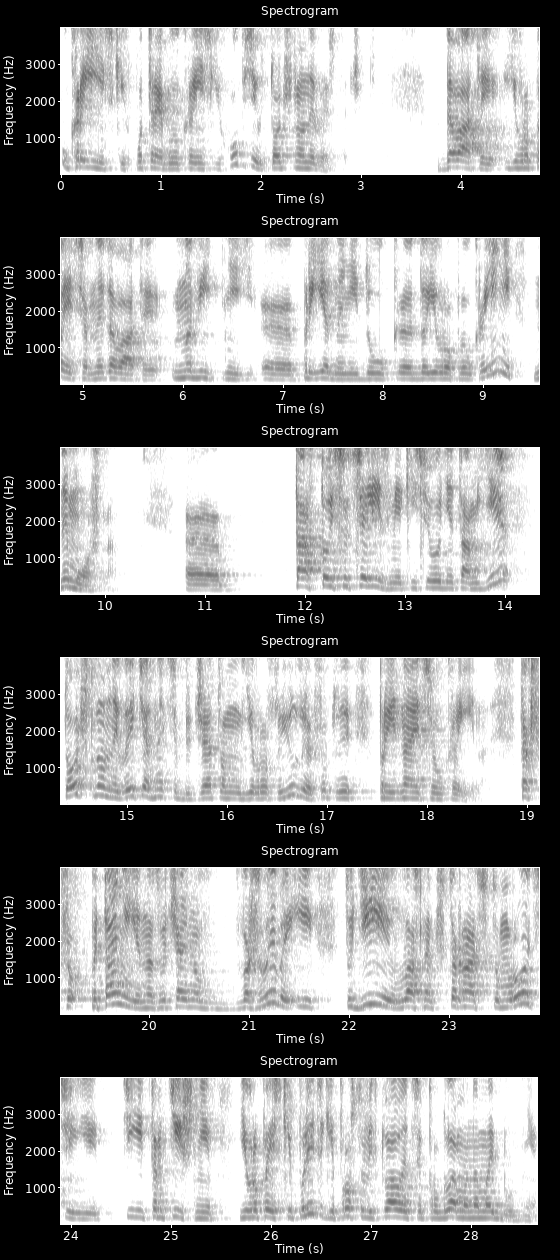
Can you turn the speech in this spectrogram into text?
українських потреб українських обсягів точно не вистачить. Давати європейцям не давати новітній е, приєднаній до, до Європи Україні не можна. Е, та той соціалізм, який сьогодні там є, точно не витягнеться бюджетом Євросоюзу, якщо туди приєднається Україна. Так що питання є надзвичайно важливе, і тоді, власне, в 2014 році ті тамтішні європейські політики просто відклали цю проблему на майбутнє,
